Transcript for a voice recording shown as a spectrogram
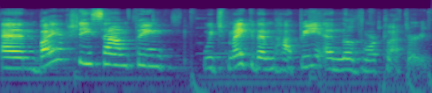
and buy actually something which make them happy and not more cluttered.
